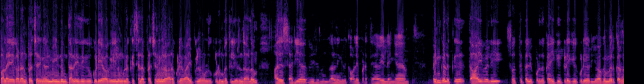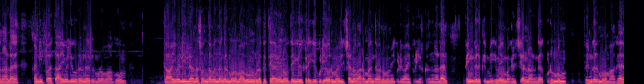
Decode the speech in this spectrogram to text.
பழைய கடன் பிரச்சனைகள் மீண்டும் தலைதூக்கக்கூடிய வகையில் உங்களுக்கு சில பிரச்சனைகள் வரக்கூடிய வாய்ப்புகள் உங்களது குடும்பத்தில் இருந்தாலும் அது சரியாக இருந்தால் நீங்கள் கவலைப்பட தேவையில்லைங்க. பெண்களுக்கு தாய் வழி சொத்துக்கள் இப்பொழுது கைக்கு கிடைக்கக்கூடிய ஒரு யோகம் இருக்கிறதுனால கண்டிப்பாக தாய் வழி உறவினர்கள் மூலமாகவும் தாய் வழியிலான சொந்த பந்தங்கள் மூலமாகவும் உங்களுக்கு தேவையான உதவிகள் கிடைக்கக்கூடிய ஒரு மகிழ்ச்சியான வாரமாக இந்த வாரம் அமையக்கூடிய வாய்ப்புகள் இருக்கிறதுனால பெண்களுக்கு மிக மிக மகிழ்ச்சியான நாளுங்க. குடும்பம் பெண்கள் மூலமாக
